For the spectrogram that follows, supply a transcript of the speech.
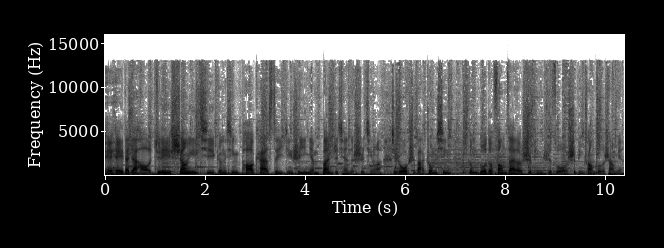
嘿嘿，大家好！距离上一期更新 Podcast 已经是一年半之前的事情了。其实我是把重心更多的放在了视频制作、视频创作的上面。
